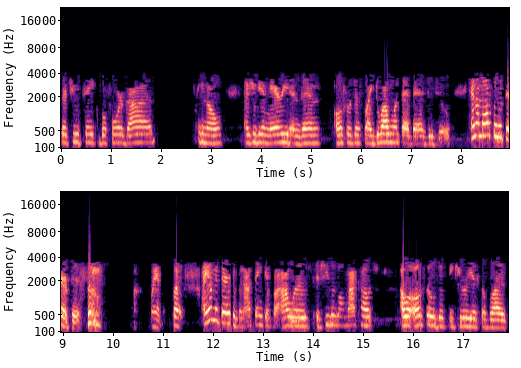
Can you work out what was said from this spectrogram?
that you take before God, you know, as you get married and then also just like, do I want that bad juju? And I'm also a therapist, so, random. but I am a therapist and I think if I was, if she was on my couch, I would also just be curious of like,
